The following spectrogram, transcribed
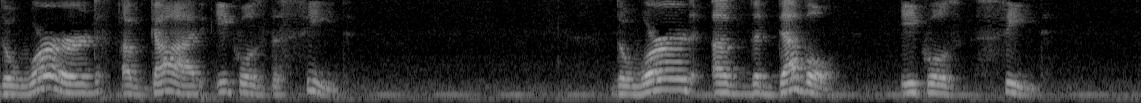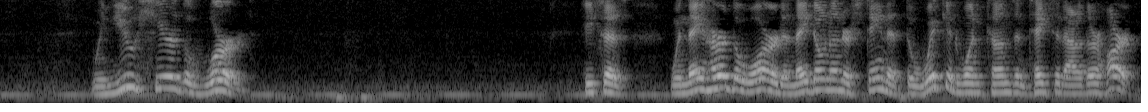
the word of God equals the seed the word of the devil equals seed. When you hear the word, he says, when they heard the word and they don't understand it, the wicked one comes and takes it out of their heart.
